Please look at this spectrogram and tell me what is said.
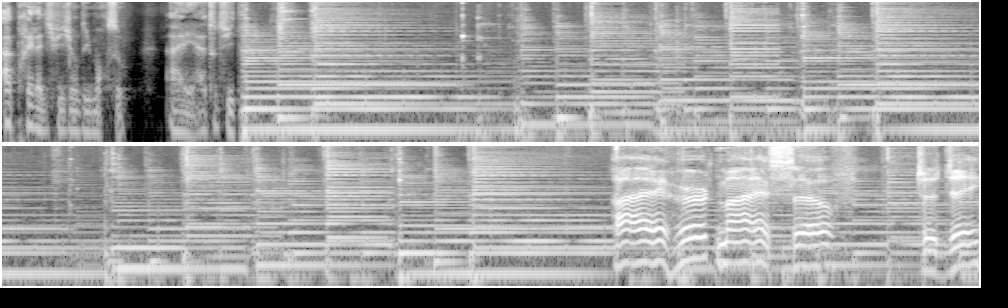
après la diffusion du morceau. Allez, à tout de suite. I hurt myself today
